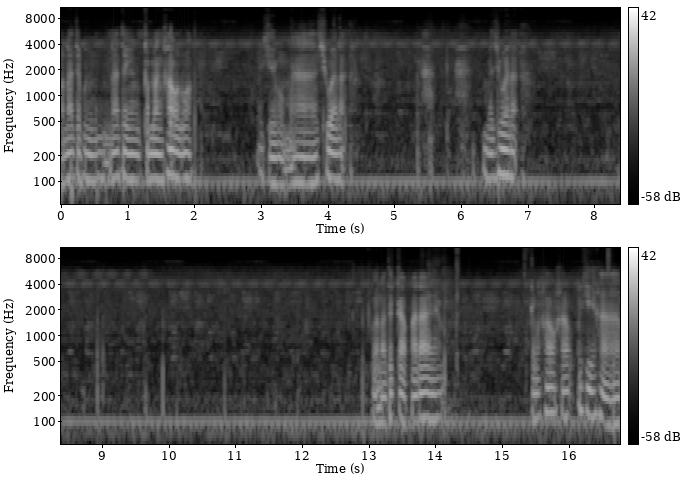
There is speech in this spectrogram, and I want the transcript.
เขาน่าจะเพิ่งน่าจะกำลังเข้าหรือเปล่าโอเคผมมาช่วยละ มาช่วยละกว่าเราจะกลับมาได้นะครับกำลังเข้าครับ โอเคครับ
